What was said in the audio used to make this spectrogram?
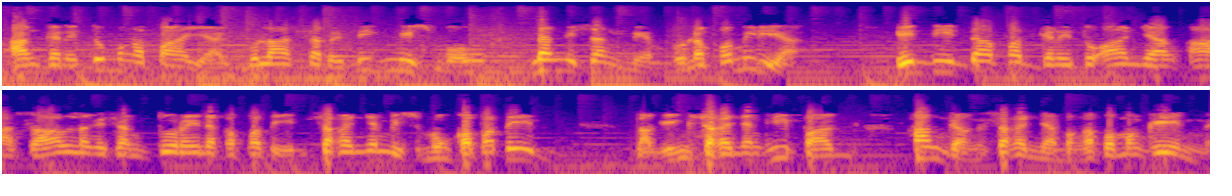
ang ganitong mga payag mula sa bibig mismo ng isang miyembro ng pamilya. Hindi dapat ganito anya ang asal ng isang tunay na kapatid sa kanyang mismong kapatid, maging sa kanyang hipag hanggang sa kanyang mga pamangkin.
